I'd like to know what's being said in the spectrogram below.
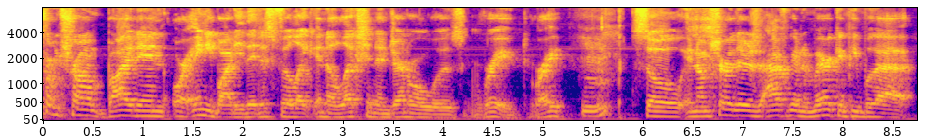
from Trump, Biden, or anybody, they just feel like an election in general was rigged, right? Mm-hmm. So, and I'm sure there's African American people that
